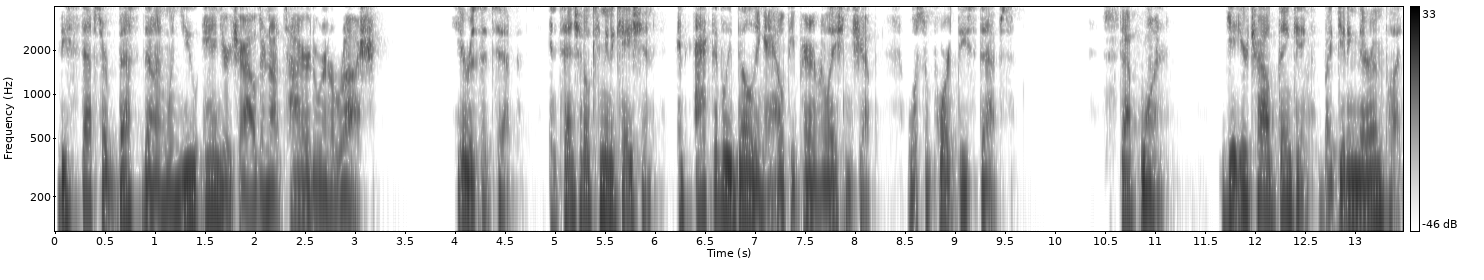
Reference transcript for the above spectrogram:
these steps are best done when you and your child are not tired or in a rush. Here is a tip intentional communication and actively building a healthy parent relationship will support these steps. Step 1 Get your child thinking by getting their input.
